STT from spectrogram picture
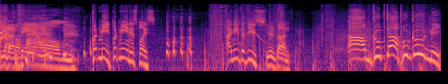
You're done. Damn. Put me, put me in his place. I need the views. You're done. Ah, I'm gooped up. Who gooed me?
